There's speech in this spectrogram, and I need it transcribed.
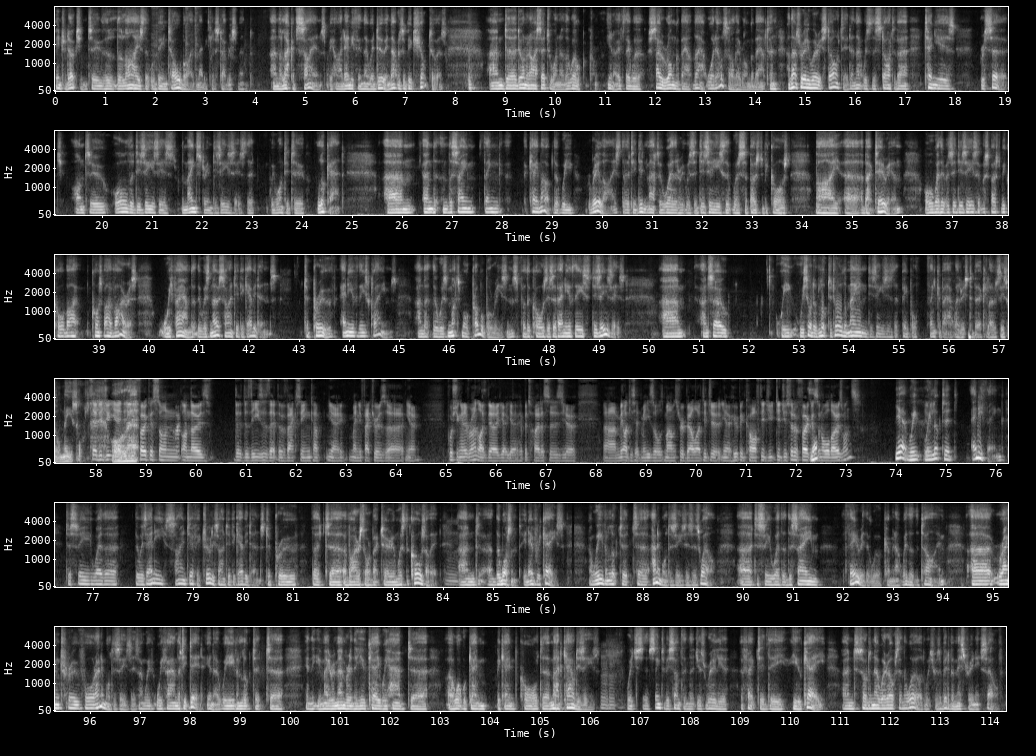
introduction to the, the lies that were being told by the medical establishment, and the lack of science behind anything they were doing. That was a big shock to us. And uh, Dawn and I said to one another, well, you know, if they were so wrong about that, what else are they wrong about? And, and that's really where it started. And that was the start of our 10 years research onto all the diseases, the mainstream diseases that we wanted to look at. Um, and, and the same thing came up that we realized that it didn't matter whether it was a disease that was supposed to be caused by uh, a bacterium or whether it was a disease that was supposed to be caused by, caused by a virus. We found that there was no scientific evidence to prove any of these claims and that there was much more probable reasons for the causes of any of these diseases. Um, and so we we sort of looked at all the main diseases that people think about, whether it's tuberculosis or measles. So did you yeah, or, did you uh, focus on on those the diseases that the vaccine comp- you know manufacturers are you know pushing on everyone, like the your, your hepatitis, your um, like you said, measles, mumps, rubella. Did you you know whooping cough? Did you did you sort of focus on all those ones? Yeah, we we looked at anything to see whether there was any scientific, truly scientific evidence to prove that uh, a virus or a bacterium was the cause of it, mm. and uh, there wasn't in every case. And we even looked at uh, animal diseases as well uh, to see whether the same theory that we were coming up with at the time uh, rang true for animal diseases, and we we found that it did. You know, we even looked at uh, in the you may remember in the UK we had uh, uh, what became became called uh, mad cow disease, mm-hmm. which uh, seemed to be something that just really affected the UK and sort of nowhere else in the world, which was a bit of a mystery in itself.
